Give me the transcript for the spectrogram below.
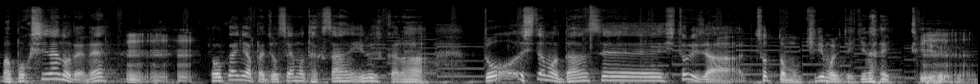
まあ、牧師なのでねうんうんうん教会にはやっぱり女性もたくさんいるからどうしても男性一人じゃちょっともう切り盛りできないっていう、うん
